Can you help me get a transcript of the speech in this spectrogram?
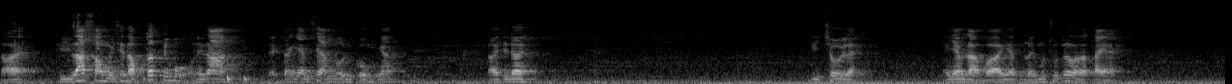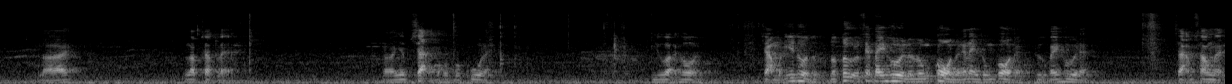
Đấy thì lát xong mình sẽ đọc tất cái bộ này ra để cho anh em xem luôn cùng nhá. Đấy thì đây. Đi chơi này anh em giả vờ, anh em lấy một chút nước vào tay này. Đấy. Lắp chặt lại rồi, anh em chạm vào hộp cua này. Như vậy thôi. Chạm một ít thôi, nó tự nó sẽ bay hơi, nó giống cồn này, cái này giống cồn này, tự bay hơi này. Chạm xong này.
